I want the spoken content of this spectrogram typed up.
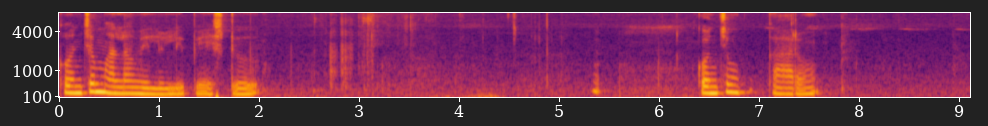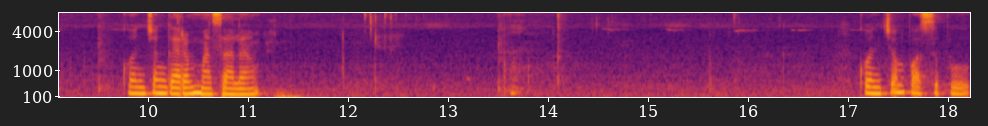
కొంచెం అల్లం వెల్లుల్లి పేస్టు. కొంచెం కారం. కొంచెం గరం మసాలా. కొంచెం పసుపు.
